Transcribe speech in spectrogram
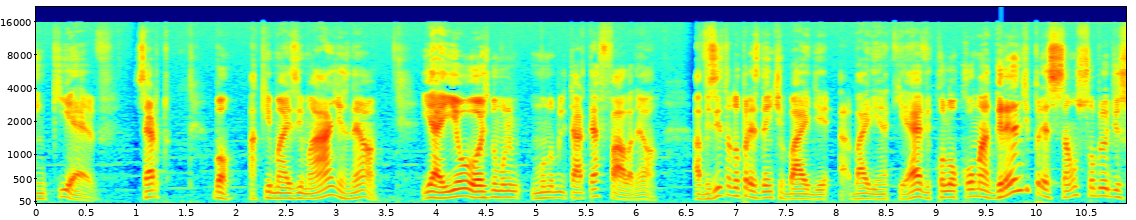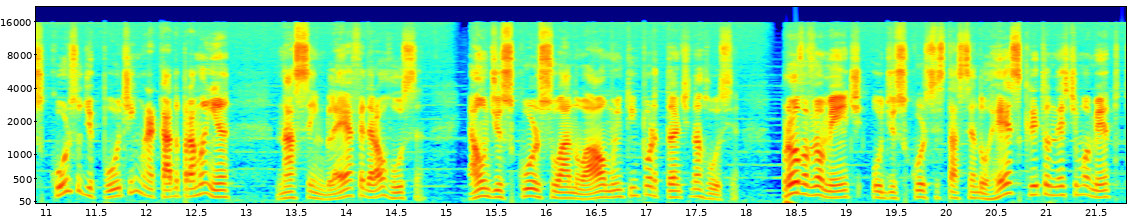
em Kiev, certo? Bom, aqui mais imagens, né? Ó. E aí hoje no mundo militar até fala, né? Ó, a visita do presidente Biden, Biden a Kiev colocou uma grande pressão sobre o discurso de Putin marcado para amanhã na Assembleia Federal Russa. É um discurso anual muito importante na Rússia. Provavelmente o discurso está sendo reescrito neste momento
